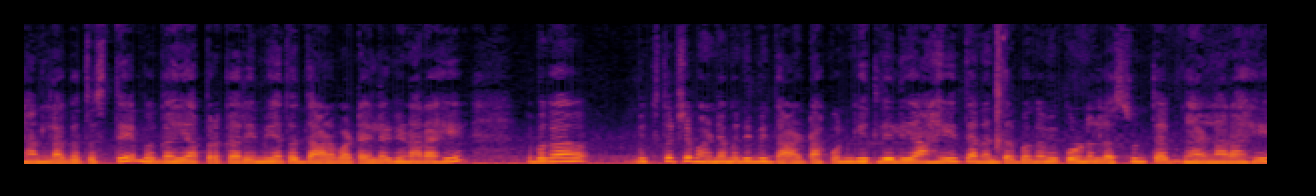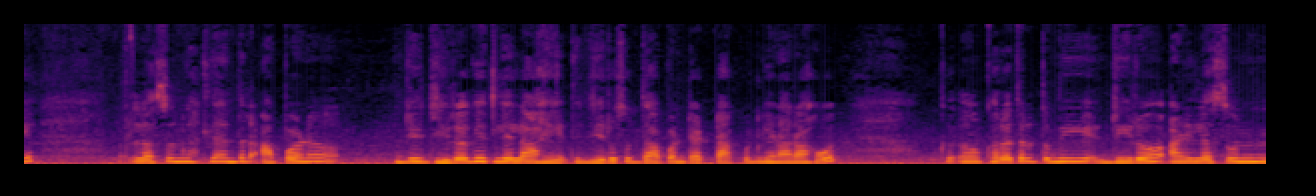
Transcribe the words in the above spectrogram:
छान लागत असते. बघा या प्रकारे मी आता डाळ वाटायला घेणार आहे. बघा मिक्सरच्या भांड्यामध्ये मी डाळ टाकून घेतलेली आहे. त्यानंतर बघा मी पूर्ण लसूण त्यात घालणार आहे. लसूण घातल्यानंतर आपण जे जिरं घेतलेलं आहे ते जिरंसुद्धा आपण त्यात टाकून घेणार आहोत. ख- खरं तर तुम्ही जिरं आणि लसूण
